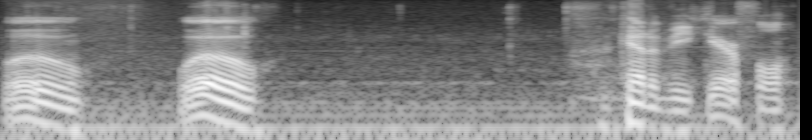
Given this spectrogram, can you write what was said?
Whoa. Whoa. I gotta be careful.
